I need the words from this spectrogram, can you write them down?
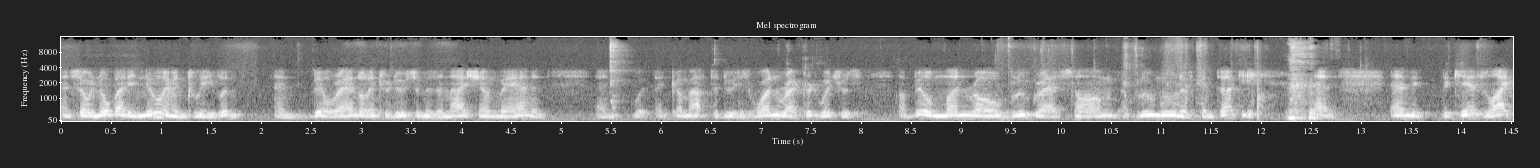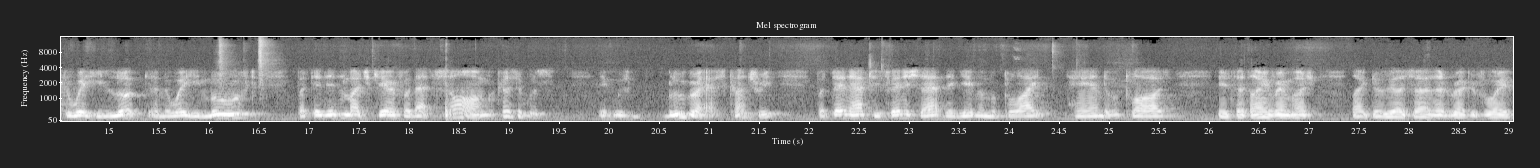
and so nobody knew him in Cleveland. And Bill Randle introduced him as a nice young man, and and w- and come out to do his one record, which was a Bill Monroe bluegrass song, "A Blue Moon of Kentucky," and and the, the kids liked the way he looked and the way he moved, but they didn't much care for that song because it was it was bluegrass country. But then after he finished that, they gave him a polite hand of applause. He said, "Thank you very much. I'd like to do the other side of that record for you.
